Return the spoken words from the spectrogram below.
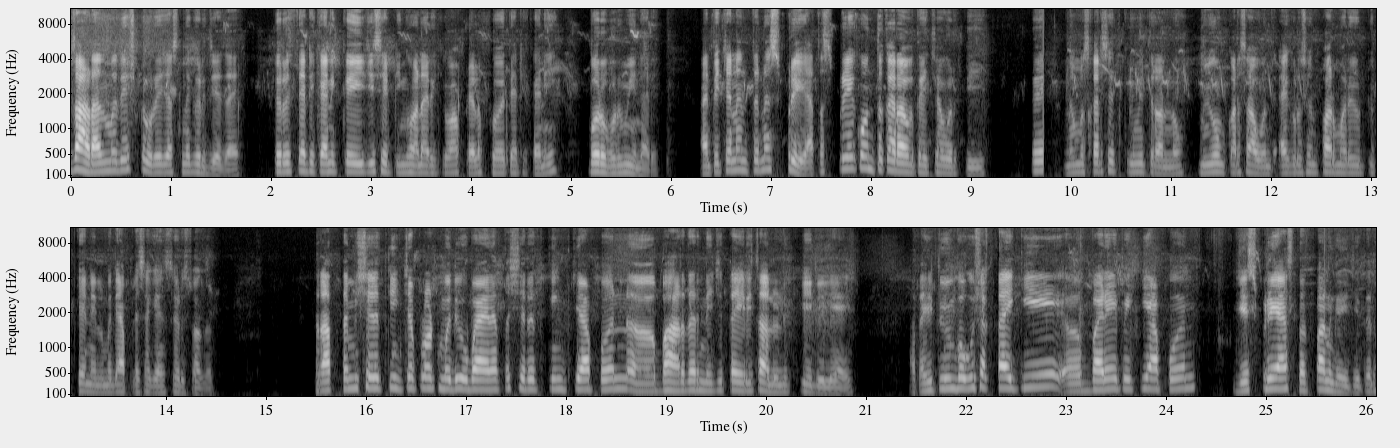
झाडांमध्ये स्टोरेज असणं गरजेचं आहे. तरच त्या ठिकाणी कैची सेटिंग होणार आहे किंवा आपल्याला फळ त्या ठिकाणी बरोबर मिळणार आहे आणि त्याच्यानंतर स्प्रे आता स्प्रे कोणतं करावं त्याच्यावरती? नमस्कार शेतकरी मित्रांनो मी Omkar Sawant Agrosan farmer YouTube चॅनलमध्ये आपल्या सगळ्यांचं स्वागत. तर आत्ता मी शरद किंगच्या प्लॉटमध्ये उभा आहे आता शरद किंगची आपण अं, बहार धरण्याची तयारी चालू केलेली आहे. आता हे तुम्ही बघू शकताय की बऱ्यापैकी आपण जे स्प्रे असतात पानगळीचे तर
